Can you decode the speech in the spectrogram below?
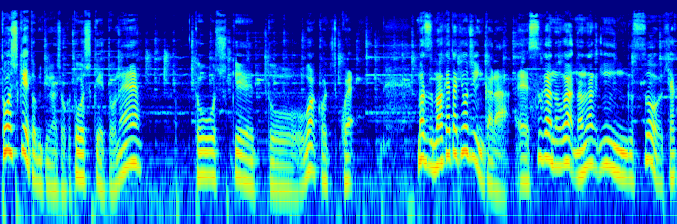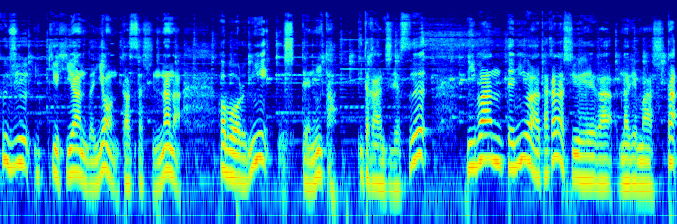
投手系統見てみましょうか。投手系統ね。投手系統はこっち、これ。まず負けた巨人から、えー菅野が7イニングスを111球被安打4、奪三振7、フォアボールに失点2といった感じです。2番手には高梨雄平が投げました。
